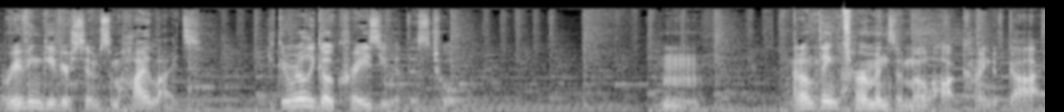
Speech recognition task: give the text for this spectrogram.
or even give your sim some highlights. You can really go crazy with this tool. Hmm, I don't think Herman's a mohawk kind of guy.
